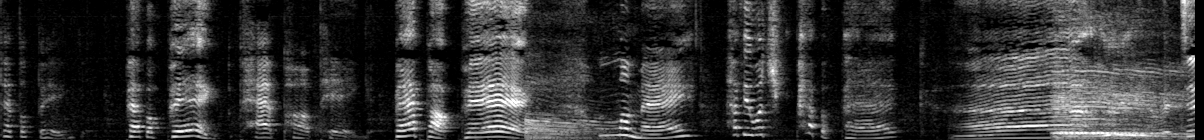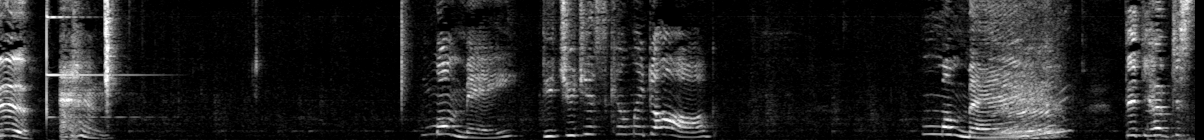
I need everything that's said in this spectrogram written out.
Peppa Pig. Peppa Pig. Peppa Pig. Peppa Pig. Mommy, have you watched Peppa Pig? Ah. Number two. Mommy, did you just kill my dog? Mommy, did you have just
